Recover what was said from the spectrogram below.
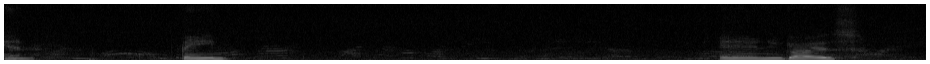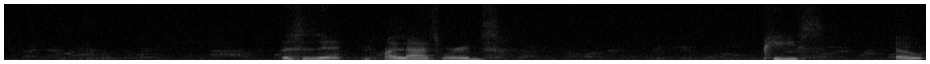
and fame. And you guys, this is it. My last words. Peace out.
